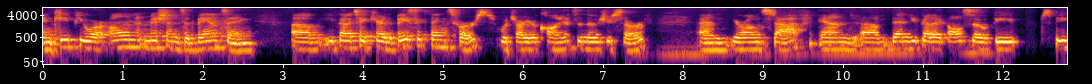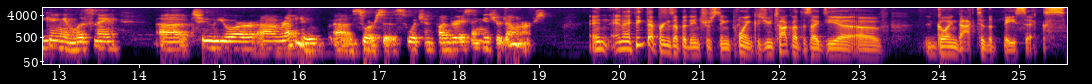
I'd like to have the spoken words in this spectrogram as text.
and keep your own missions advancing, um, you've got to take care of the basic things first, which are your clients and those you serve and your own staff. And um, then you've got to also be speaking and listening uh, to your uh, revenue uh, sources, which in fundraising is your donors. And and I think that brings up an interesting point because you talk about this idea of going back to the basics.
